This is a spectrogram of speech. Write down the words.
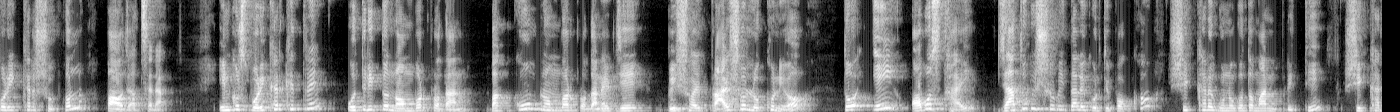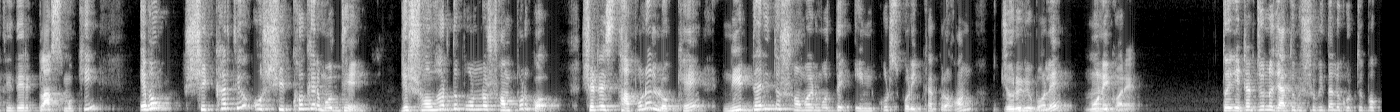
পরীক্ষার সুফল পাওয়া যাচ্ছে না। ইনকোর্স পরীক্ষার ক্ষেত্রে অতিরিক্ত নম্বর প্রদান বা কম নম্বর প্রদানের যে বিষয় প্রায়শ লক্ষণীয়, তো এই অবস্থায় জাতীয় বিশ্ববিদ্যালয় কর্তৃপক্ষ শিক্ষার গুণগত মান বৃদ্ধি, শিক্ষার্থীদের ক্লাসমুখী এবং শিক্ষার্থী ও শিক্ষকের মধ্যে যে সৌহার্দ্যপূর্ণ সম্পর্ক, সেটা স্থাপনের লক্ষ্যে নির্ধারিত সময়ের মধ্যে ইনকোর্স পরীক্ষা গ্রহণ জরুরি বলে মনে করে। তো এটার জন্য জাতীয় বিশ্ববিদ্যালয় কর্তৃপক্ষ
